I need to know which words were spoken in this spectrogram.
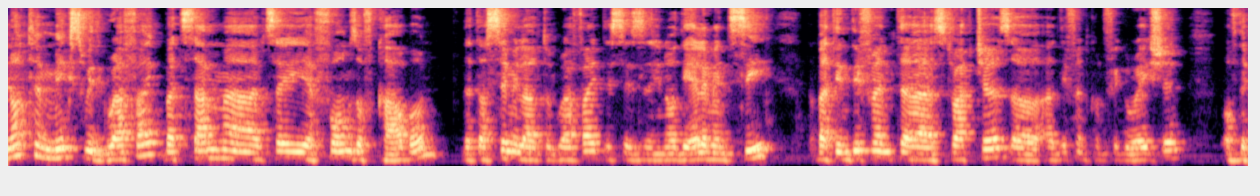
not a mix with graphite, but some, uh, say, uh, forms of carbon that are similar to graphite. This is, you know, the element C, but in different uh, structures or a different configuration of the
